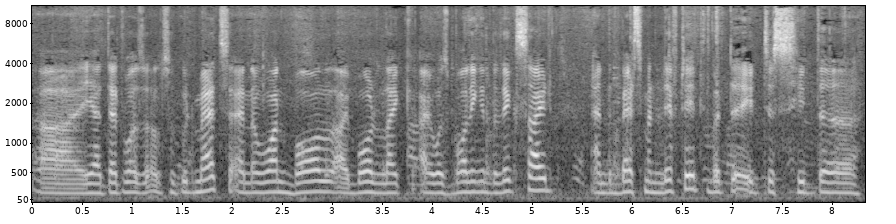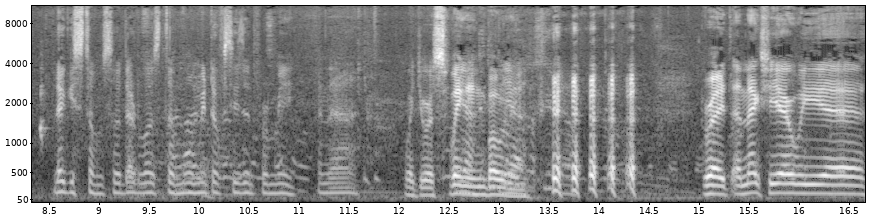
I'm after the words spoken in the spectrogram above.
uh, yeah, that was also a good match. And one ball I bowled like I was bowling in the leg side, and the batsman left it, but it just hit the leg stump. So that was the moment of season for me. And uh, With your swinging yeah, bowling. yeah, Great. And next year we uh,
